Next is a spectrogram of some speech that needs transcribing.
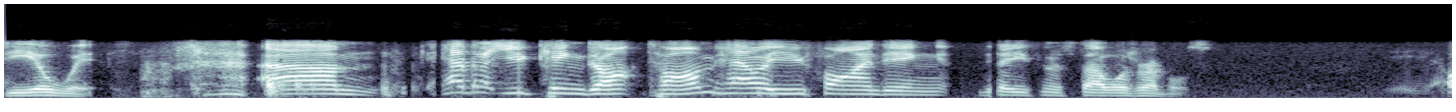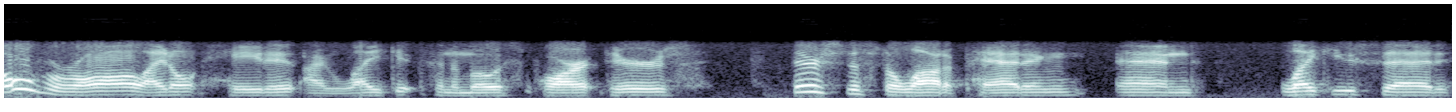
deal with. Um, how about you, King Tom? How are you finding the season of Star Wars Rebels? Overall, I don't hate it. I like it for the most part. There's there's just a lot of padding, and like you said,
